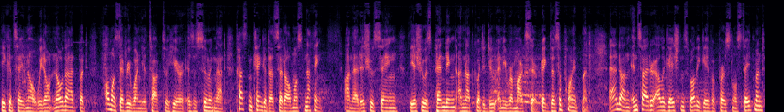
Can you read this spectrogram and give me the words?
he can say, no, we don't know that. But almost everyone you talk to here is assuming that. Carsten Kengeter said almost nothing on that issue, saying the issue is pending. I'm not going to do any remarks there. Big disappointment. And on insider allegations, well, he gave a personal statement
